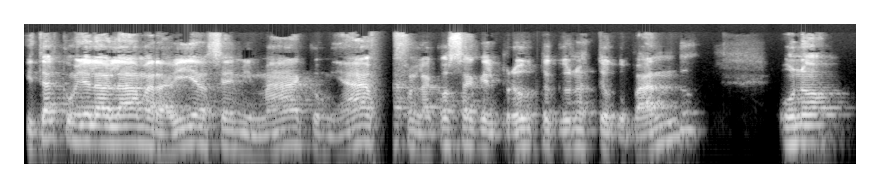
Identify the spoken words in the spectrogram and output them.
Y tal como yo le hablaba maravilla, no sé, mi Mac o mi iPhone, la cosa que el producto que uno esté ocupando, uno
